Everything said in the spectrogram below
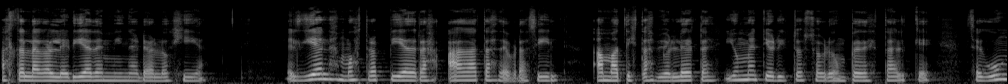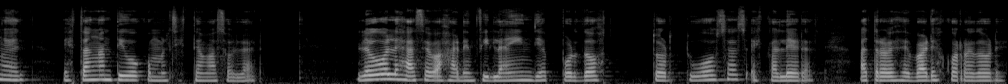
hasta la galería de mineralogía. El guía les muestra piedras ágatas de Brasil, amatistas violetas y un meteorito sobre un pedestal que, según él, es tan antiguo como el sistema solar. Luego les hace bajar en fila india por dos tortuosas escaleras a través de varios corredores,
